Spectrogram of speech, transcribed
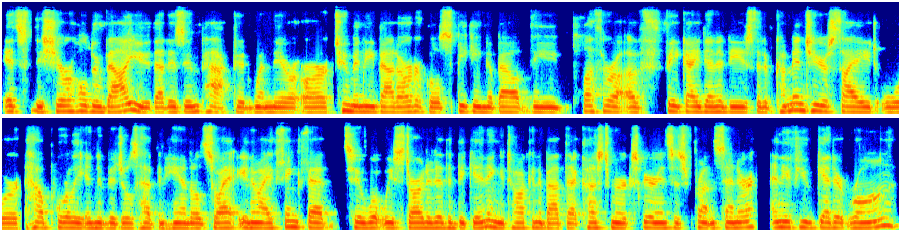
It's the shareholder value that is impacted when there are too many bad articles speaking about the plethora of fake identities that have come into your site or how poorly individuals have been handled. So I, you know, I think that to what we started at the beginning, talking about that customer experience is front and center. And if you get it wrong,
